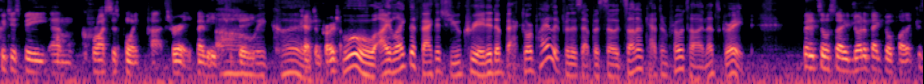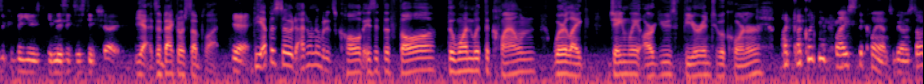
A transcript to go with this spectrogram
could just be um, Crisis Point Part Three. Maybe he could Oh, be it could. Captain Proton. Ooh, I like the fact that you created a backdoor pilot for this episode, son of Captain Proton. That's great. but it's also not a backdoor pilot because it could be used in this existing show. Yeah, it's a backdoor subplot. Yeah. The episode, I don't know what it's called. Is it the thaw? The one with the clown where like Janeway argues fear into a corner? I, I couldn't place the clown to be honest. I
